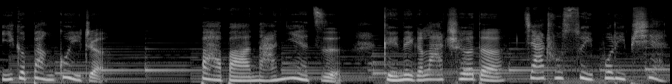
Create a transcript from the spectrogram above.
一个半跪着。爸爸拿镊子给那个拉车的夹出碎玻璃片，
